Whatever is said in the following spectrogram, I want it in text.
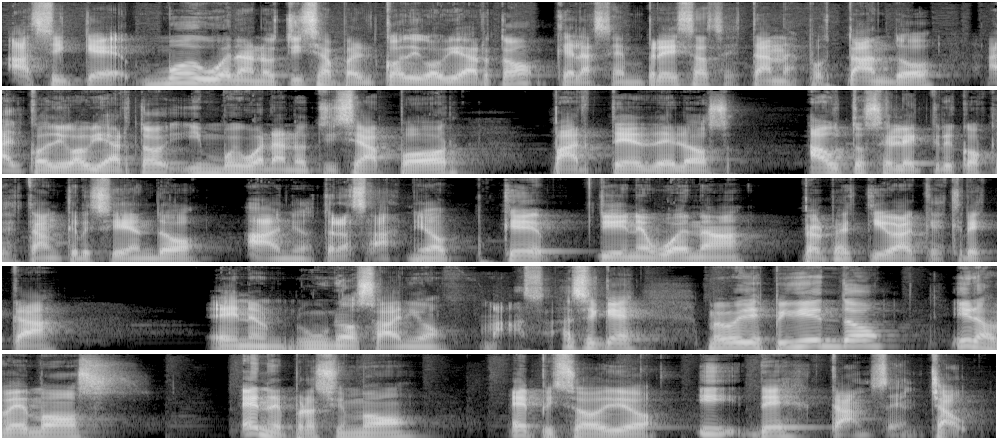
Así que muy buena noticia para el código abierto, que las empresas están apostando al código abierto y muy buena noticia por parte de los autos eléctricos que están creciendo año tras año, que tiene buena perspectiva que crezca en unos años más. Así que me voy despidiendo y nos vemos en el próximo episodio y descansen. Chao.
